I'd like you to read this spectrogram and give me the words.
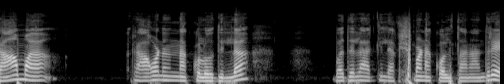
ರಾಮ ರಾವಣನ ಕೊಲ್ಲೋದಿಲ್ಲ, ಬದಲಾಗಿ ಲಕ್ಷ್ಮಣ ಕೊಲ್ತಾನ. ಅಂದರೆ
